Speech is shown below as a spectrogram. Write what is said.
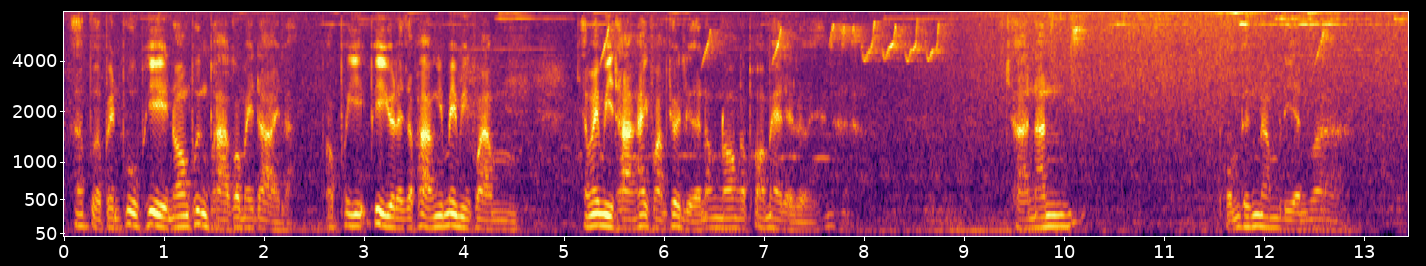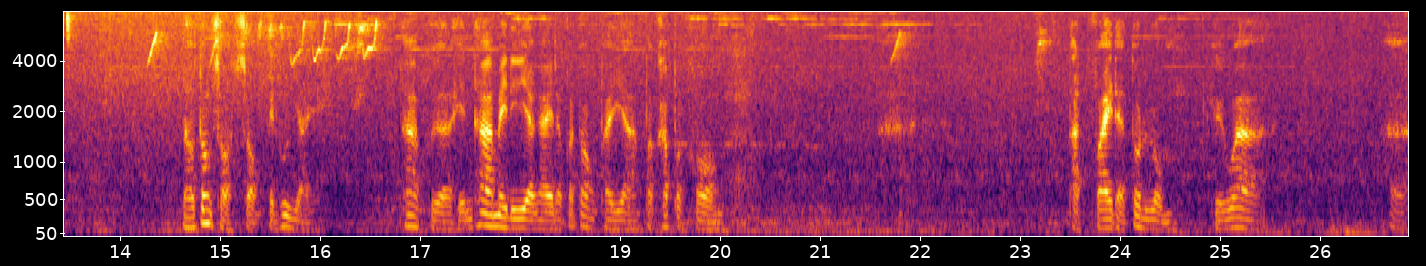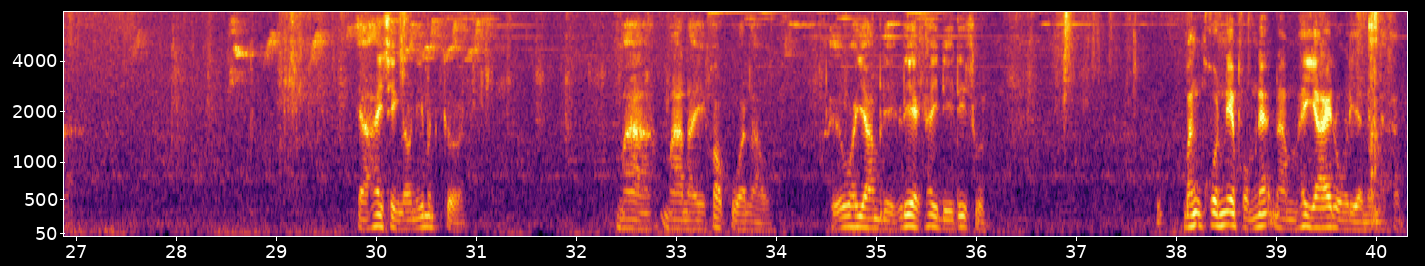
ถ้าเปิดเป็นผู้พี่น้องพึ่งพาก็ไม่ได้ละเพราะพี่พี่อยู่ในสภาพนี้ไม่มีความ จะไม่มีทางให้ความช่วยเหลือน้องๆ กับพ่อแม่ได้เลยนะฉะนั้น ผมถึงนำเรียนว่า เราต้องสอดส่องเป็นผู้ใหญ่ ถ้าเผื่อเห็นท่าไม่ดียังไง เราก็ต้องพยายามประคับประคอง ตัดไฟแต่ต้นลม คือว่าอย่าให้สิ่งเหล่านี้มันเกิด มามาในครอบครัวเรา หรือพยายามหลีกเลี่ยงให้ดีที่สุด บางคนเนี่ยผมแนะนำให้ย้ายโรงเรียนเลยนะครับ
